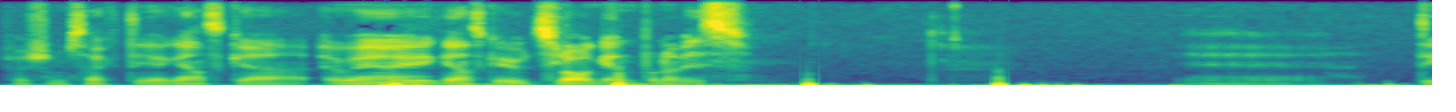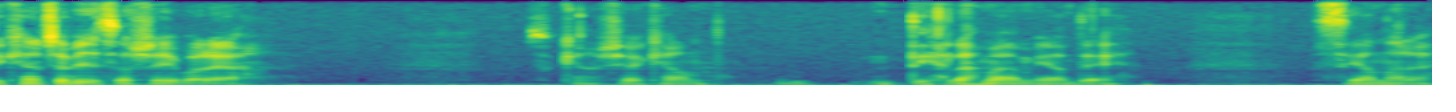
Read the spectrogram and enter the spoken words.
För som sagt, jag är ganska, jag är ganska utslagen på något vis. Eh, det kanske visar sig vad det är. Så kanske jag kan dela med mig av det senare.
